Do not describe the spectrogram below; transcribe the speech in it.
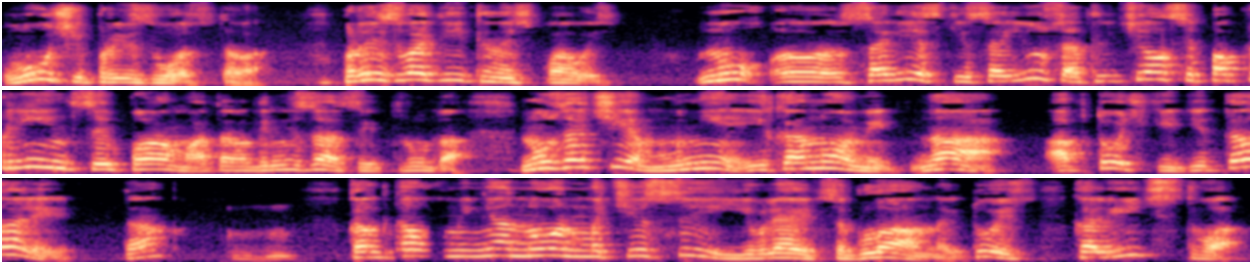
лучше производство. Производительность повысить. Ну, э, Советский Союз отличался по принципам от организации труда. Ну, зачем мне экономить на обточке деталей, так, когда у меня норма часы являются главной, то есть количество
